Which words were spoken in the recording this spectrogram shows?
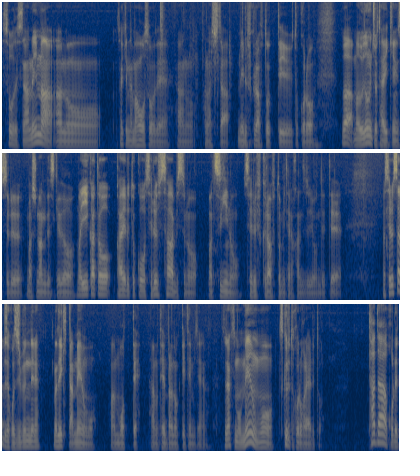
そうですね。あの今あのさっき生放送であの話したメルフクラフトっていうところは、まあ、うどん打ちを体験する場所なんですけど、まあ、言い方を変えるとこうセルフサービスの、まあ、次のセルフクラフトみたいな感じで呼んでて、まあ、セルフサービスはこう自分でね、まあ、できた麺を、まあ、持ってあの天ぷら乗っけてみたいなじゃなくても麺を作るところからやると。ただこれ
